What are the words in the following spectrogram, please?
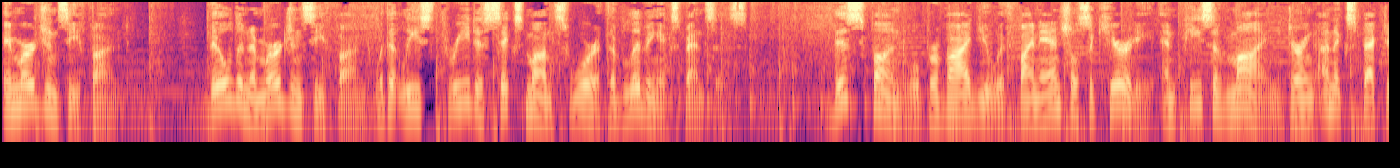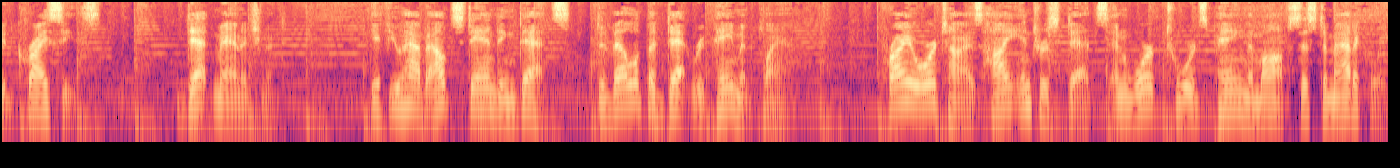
Emergency Fund. Build an emergency fund with at least three to six months' worth of living expenses. This fund will provide you with financial security and peace of mind during unexpected crises. Debt Management. If you have outstanding debts, develop a debt repayment plan. Prioritize high-interest debts and work towards paying them off systematically.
